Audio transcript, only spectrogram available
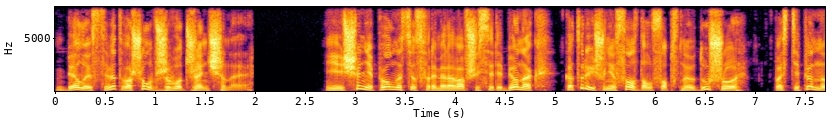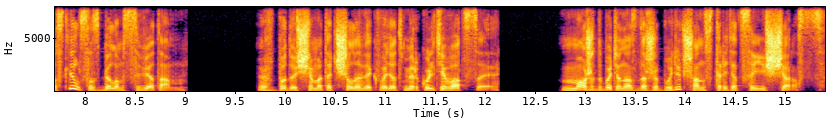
Белый свет вошел в живот женщины. Еще не полностью сформировавшийся ребенок, который еще не создал собственную душу, постепенно слился с белым светом. В будущем этот человек войдет в мир культивации. Может быть, у нас даже будет шанс встретиться еще раз.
